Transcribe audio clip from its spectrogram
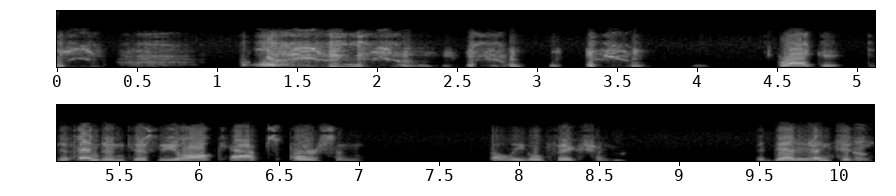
right? The defendant is the all caps person, a legal fiction, the dead entity.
